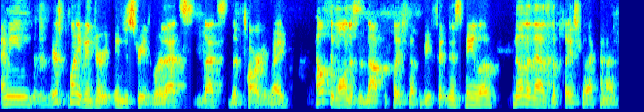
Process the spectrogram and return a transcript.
I mean, there's plenty of inter- industries where that's that's the target, right? Health and wellness is not the place for that to be. Fitness, Halo, none of that is the place for that kind of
